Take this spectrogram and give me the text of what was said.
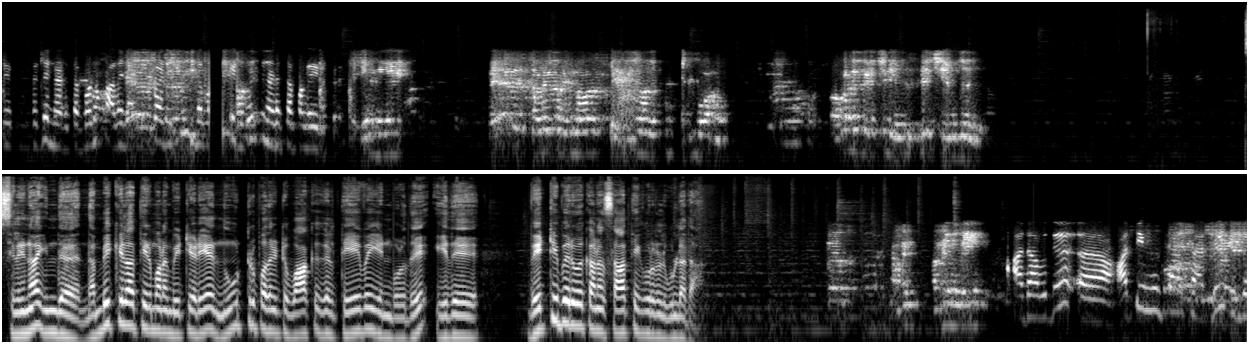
என்பது நடத்தப்படும். அதன் அடிப்படையில் இந்த வாக்கெடுப்பு நடத்தப்பட இருக்கிறது. செலினா இந்த நம்பிக்கையில்லா தீர்மானம் வெற்றியடைய நூற்று பதினெட்டு வாக்குகள் தேவை என்பொழுது இது வெற்றி பெறுவதற்கான சாத்தியக்கூறுகள் உள்ளதா? அதாவது அதிமுக சார்பில் இந்த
